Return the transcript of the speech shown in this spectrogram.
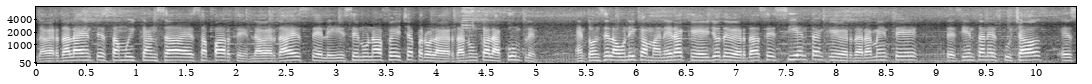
La verdad la gente está muy cansada de esa parte. La verdad es que le dicen una fecha, pero la verdad nunca la cumplen. Entonces la única manera que ellos de verdad se sientan, que verdaderamente se sientan escuchados, es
